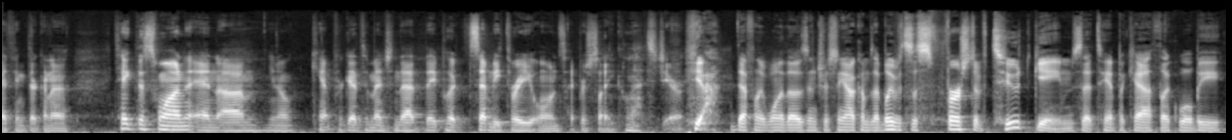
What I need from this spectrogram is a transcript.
I, think they're going to take this one. And, um, you know, can't forget to mention that they put 73 on Cypress Lake last year. Yeah, definitely one of those interesting outcomes. I believe it's the first of two games that Tampa Catholic will be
